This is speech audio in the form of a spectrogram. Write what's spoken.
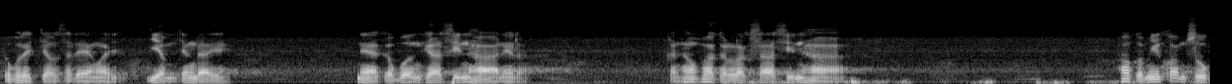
พระพุทธเจ้าแสดงว่าเยี่ยมจังใดเนี่ยก็เบิ่งแค่ศีลหาเนี่ยล่ะคันเฮาพากันรักษาศีลหาเฮาก็มีความสุข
